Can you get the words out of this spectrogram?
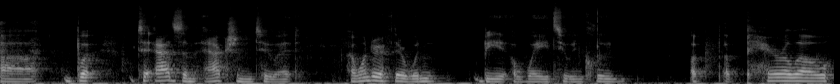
Uh, but to add some action to it, I wonder if there wouldn't be a way to include a, a parallel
